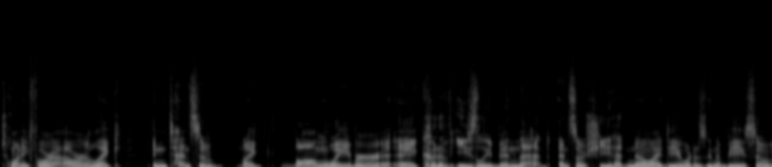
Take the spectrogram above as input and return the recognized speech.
twenty four hour, like intensive, like long labor. It could have easily been that, and so she had no idea what it was gonna be. So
